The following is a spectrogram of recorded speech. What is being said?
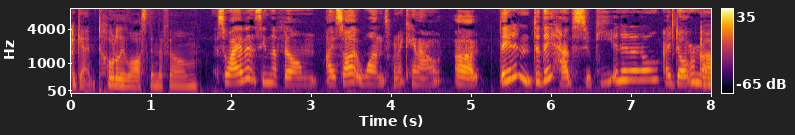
again totally lost in the film. So I haven't seen the film. I saw it once when it came out. Uh, they didn't. Did they have Suki in it at all? I don't remember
